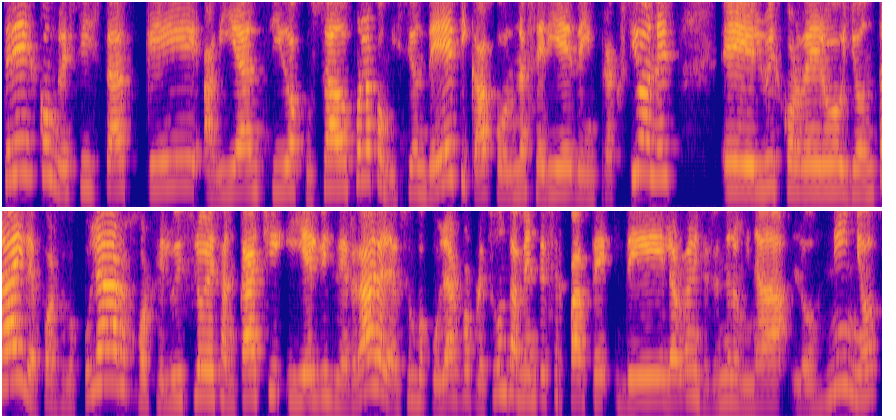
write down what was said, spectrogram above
tres congresistas que habían sido acusados por la Comisión de Ética por una serie de infracciones. Eh, Luis Cordero Yontay de Fuerza Popular, Jorge Luis Flores Ancachi y Elvis Vergara de Acción Popular por presuntamente ser parte de la organización denominada Los Niños,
